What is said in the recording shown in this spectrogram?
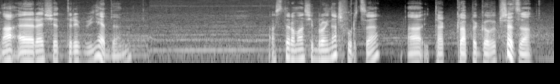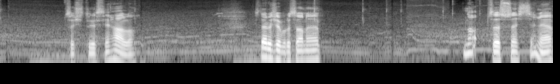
Na RS-ie tryb 1. A steroman się broni na czwórce. A i tak klapek go wyprzedza. Coś tu jest nie halo. Stery się obrócony. No, ze szczęście nie.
